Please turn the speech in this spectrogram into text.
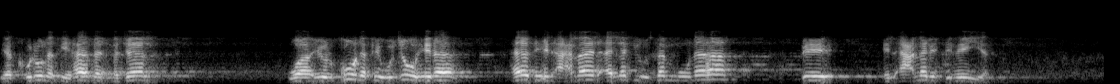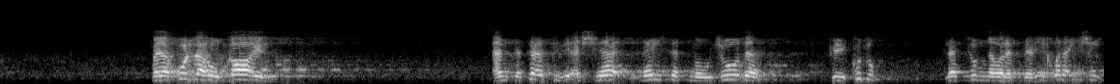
يدخلون في هذا المجال ويلقون في وجوهنا هذه الأعمال التي يسمونها بالأعمال الدينية. فيقول له قائل أنت تأتي بأشياء ليست موجودة في كتب لا السنة ولا التاريخ ولا أي شيء.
